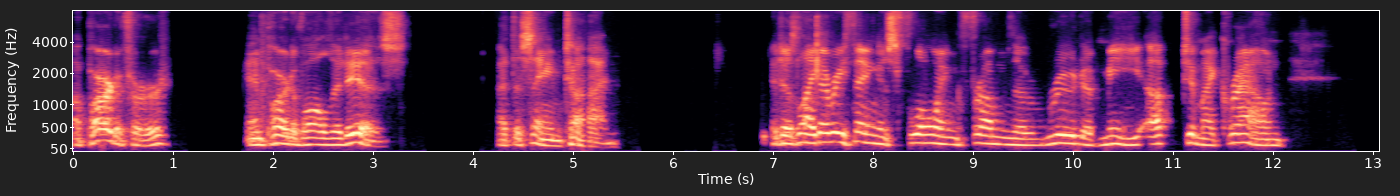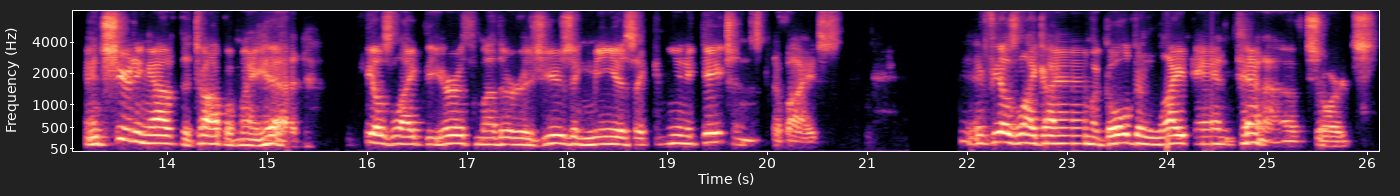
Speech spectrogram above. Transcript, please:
a part of her and part of all that is at the same time. It is like everything is flowing from the root of me up to my crown and shooting out the top of my head. It feels like the Earth Mother is using me as a communications device it feels like I am a golden light antenna of sorts.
